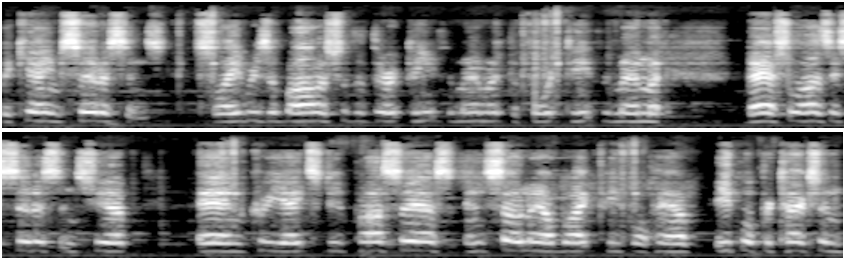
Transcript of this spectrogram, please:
became citizens. Slavery Slavery's abolished with the 13th Amendment, the 14th Amendment nationalizes citizenship and creates due process. And so now black people have equal protection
